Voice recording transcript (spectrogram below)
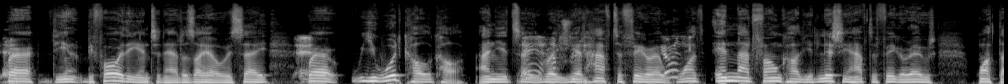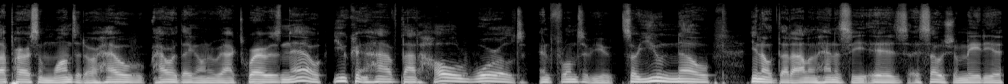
yeah. where the before the internet as I always say, yeah. where you would cold call and you'd say right, absolutely. you'd have to figure out what in that phone call you'd literally have to figure out what that person wanted or how how are they going to react whereas now you can have that whole world in front of you so you know you know that Alan Hennessy is a social media,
